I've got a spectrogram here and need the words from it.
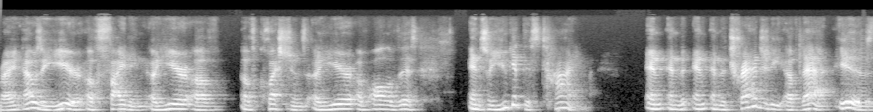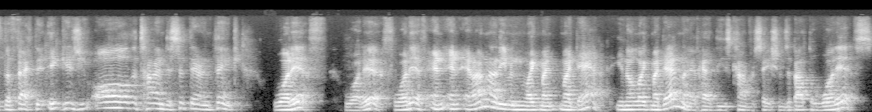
right? That was a year of fighting a year of of questions a year of all of this. And so you get this time and and and and the tragedy of that is the fact that it gives you all the time to sit there and think what if what if what if? And and, and i'm not even like my my dad you know like my dad and i have had these conversations about the what ifs.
